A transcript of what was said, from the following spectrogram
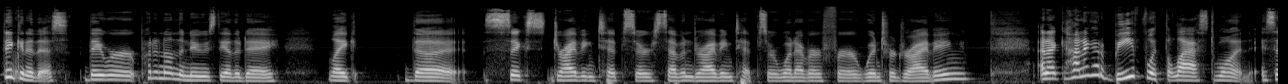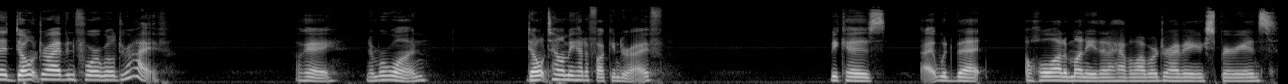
thinking of this, they were putting on the news the other day, like the six driving tips or seven driving tips or whatever for winter driving. And I kind of got a beef with the last one. It said, don't drive in four wheel drive. Okay, number one, don't tell me how to fucking drive because I would bet a whole lot of money that I have a lot more driving experience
